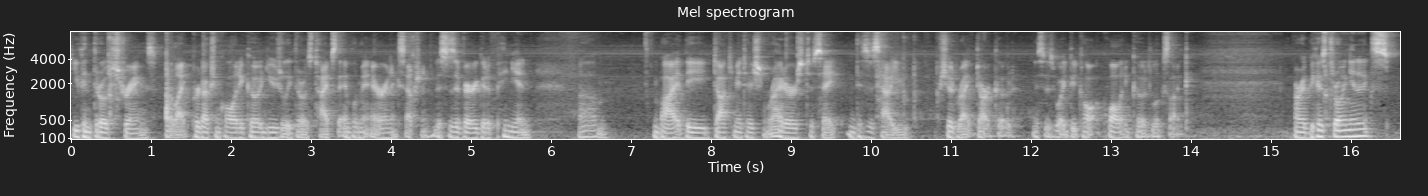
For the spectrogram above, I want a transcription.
you can throw strings, but like production quality code usually throws types that implement error and exception. This is a very good opinion um, by the documentation writers to say this is how you should write Dart code. This is what good quality code looks like. All right, because throwing in an, ex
